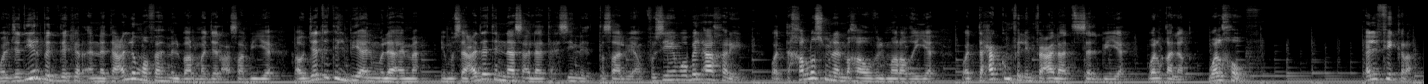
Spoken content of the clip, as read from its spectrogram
والجدير بالذكر أن تعلم وفهم البرمجة العصبية أوجدت البيئة الملائمة لمساعدة الناس على تحسين الاتصال بأنفسهم وبالآخرين والتخلص من المخاوف المرضية والتحكم في الانفعالات السلبية والقلق والخوف. الفكرة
